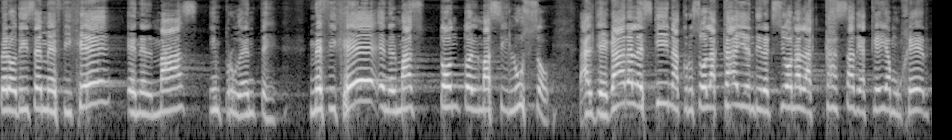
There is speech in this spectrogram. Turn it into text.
pero dice, me fijé en el más imprudente, me fijé en el más tonto, el más iluso. Al llegar a la esquina, cruzó la calle en dirección a la casa de aquella mujer.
